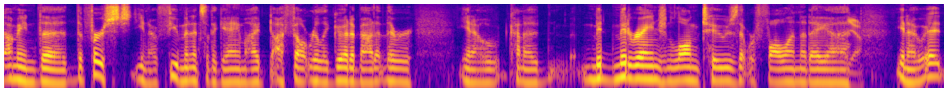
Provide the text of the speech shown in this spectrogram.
I mean the the first you know few minutes of the game, I I felt really good about it. There were, you know, kind of mid mid range and long twos that were falling at a uh, yeah, you know it,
